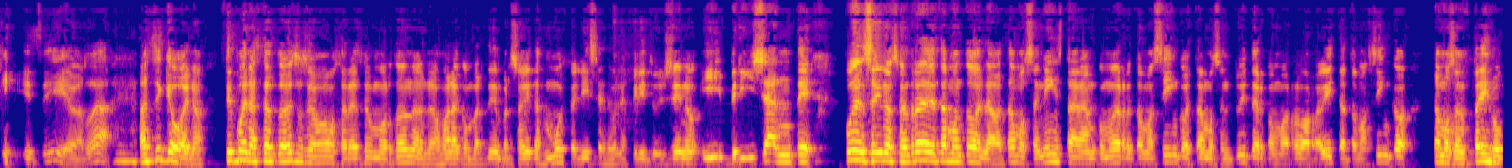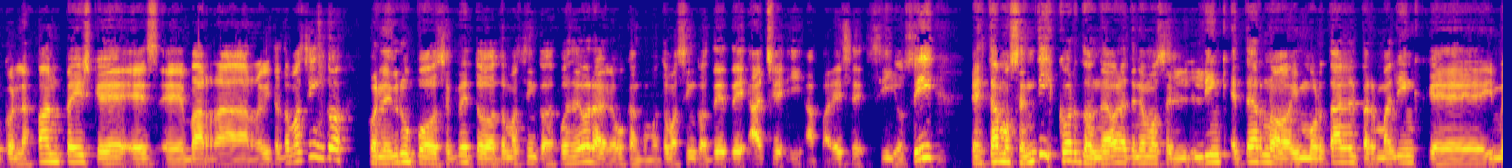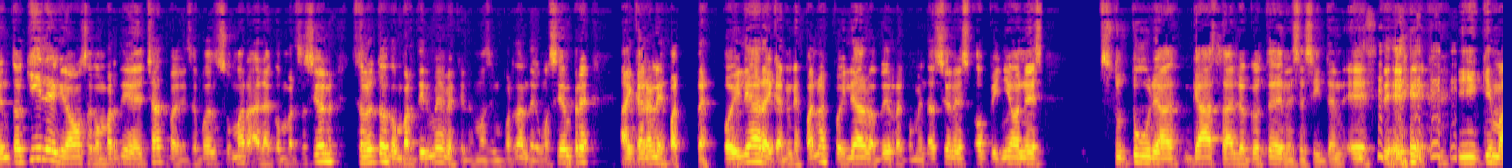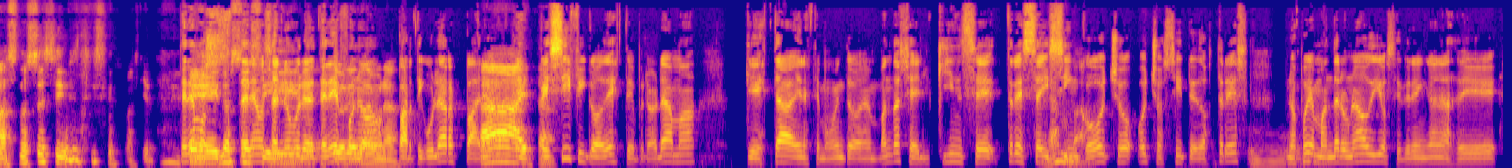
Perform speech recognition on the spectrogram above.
Sí, sí, es verdad. Así que bueno, si pueden hacer todo eso, se los vamos a agradecer un montón. Nos van a convertir en personitas muy felices de un espíritu lleno y brillante. Pueden seguirnos en redes, estamos en todos lados. Estamos en Instagram como RToma5, estamos en Twitter como arroba revista Toma 5, estamos en Facebook con la fanpage que es eh, barra revista Toma 5, con el grupo secreto Toma 5 después de hora, que lo buscan como Toma 5 DDH y aparece sí o sí. Estamos en Discord, donde ahora tenemos el link eterno, inmortal, permalink que inventó Kile, que lo vamos a compartir en el chat para que se puedan sumar a la conversación, sobre todo compartir memes, que es lo más importante, como siempre. Hay canales para spoilear, hay canales para no spoilear, para pedir recomendaciones, opiniones, sutura, gasa, lo que ustedes necesiten. Este, ¿Y qué más? No sé si... Tenemos, Eh, no sé tenemos si el número de teléfono particular Ah, para está. específico de este programa que está en este momento en pantalla, el 15 3658 8723. Nos pueden mandar un audio si tienen ganas de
